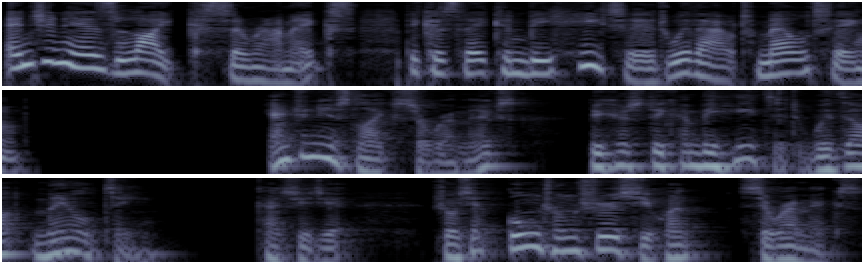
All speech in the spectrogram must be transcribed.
Engineers like ceramics because they can be heated without melting. Engineers like ceramics because they can be heated without melting。看细节，首先，工程师喜欢 ceramics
